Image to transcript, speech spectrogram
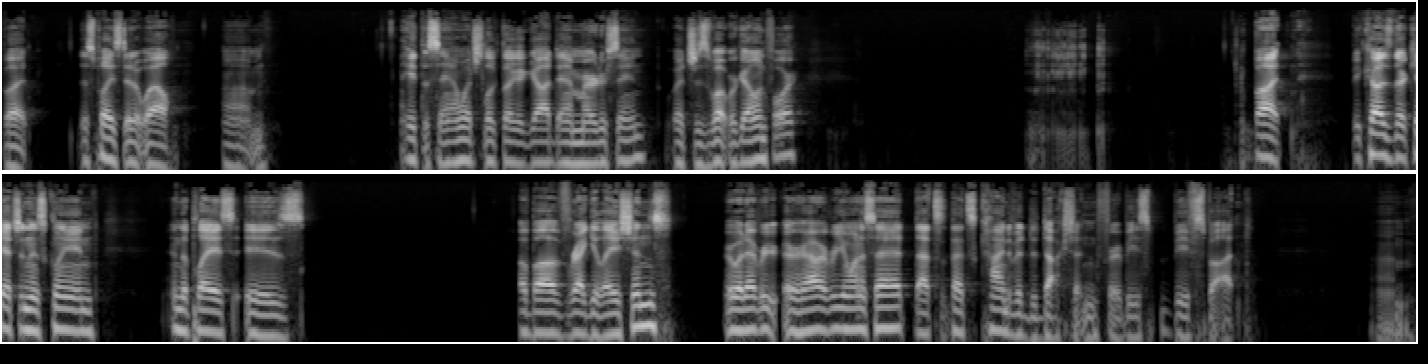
But this place did it well. Um, ate the sandwich, looked like a goddamn murder scene, which is what we're going for. But because their kitchen is clean and the place is above regulations or whatever or however you want to say it, that's that's kind of a deduction for a beef beef spot. Um,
